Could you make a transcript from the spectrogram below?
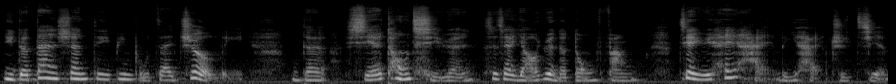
你的诞生地并不在这里，你的协同起源是在遥远的东方，介于黑海、里海之间。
